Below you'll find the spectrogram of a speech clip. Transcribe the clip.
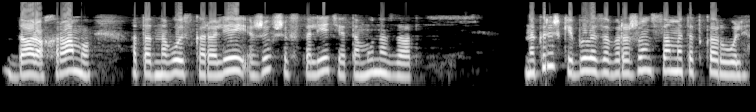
Дара храму от одного из королей, живших столетия тому назад – на крышке был изображен сам этот король,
